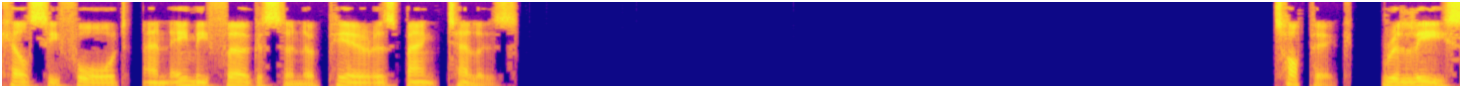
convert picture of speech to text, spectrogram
Kelsey Ford, and Amy Ferguson appear as bank tellers. Release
